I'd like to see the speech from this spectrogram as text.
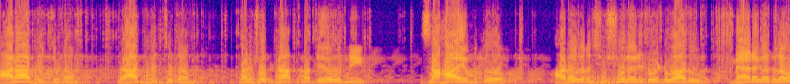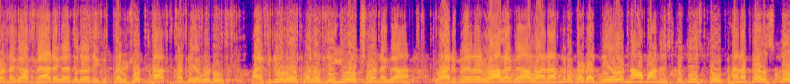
ఆరాధించడం ప్రార్థించడం పరిశుద్ధాత్మ దేవుణ్ణి సహాయంతో ఆ రోజున శిష్యులైనటువంటి వారు మేడగదిలో ఉండగా మేడగదిలోనికి పరిశుద్ధాత్మ దేవుడు అగ్ని రూపంలో దిగి వచ్చి ఉండగా వారి మీద వాళ్ళగా వారందరూ కూడా దేవుడి నామాన్ని స్థుతిస్తూ ఘనపరుస్తూ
